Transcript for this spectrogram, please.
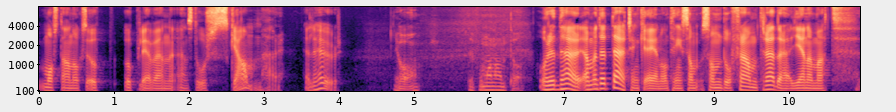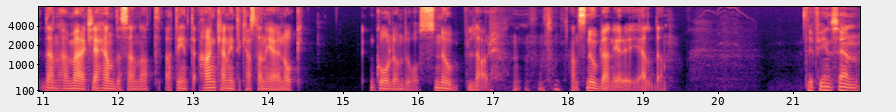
måste han också upp, uppleva en, en stor skam här, eller hur? Ja, det får man anta. Och det där, ja, men det där tänker jag är någonting som, som då framträder här genom att den här märkliga händelsen att, att inte, han kan inte kasta ner den och Gollum då snubblar. Han snubblar ner i elden. Det finns en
